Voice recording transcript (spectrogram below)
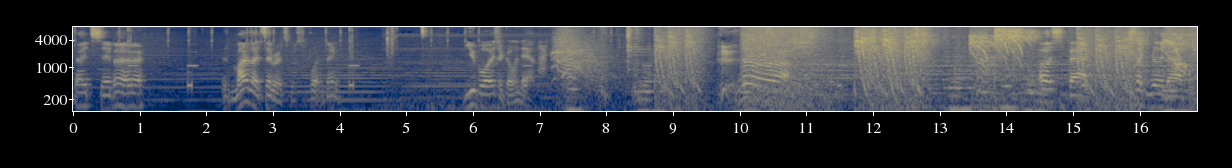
Lightsaber. Where's my lightsaber? It's the most important thing. You boys are going down. Oh, this is bad. This is like really bad.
